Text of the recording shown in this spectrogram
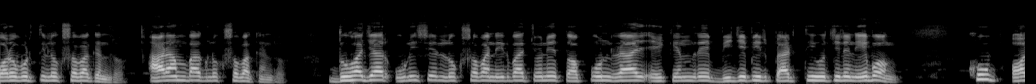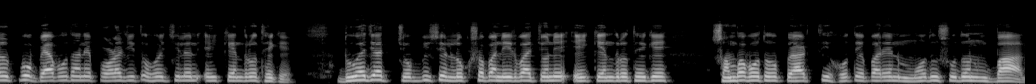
পরবর্তী লোকসভা কেন্দ্র, আরামবাগ লোকসভা কেন্দ্র। দু হাজার উনিশের লোকসভা নির্বাচনে তপন রায় এই কেন্দ্রে বিজেপির প্রার্থী হয়েছিলেন এবং খুব অল্প ব্যবধানে পরাজিত হয়েছিলেন এই কেন্দ্র থেকে। দু হাজার চব্বিশের লোকসভা নির্বাচনে এই কেন্দ্র থেকে সম্ভবত প্রার্থী হতে পারেন মধুসূদন বাগ।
